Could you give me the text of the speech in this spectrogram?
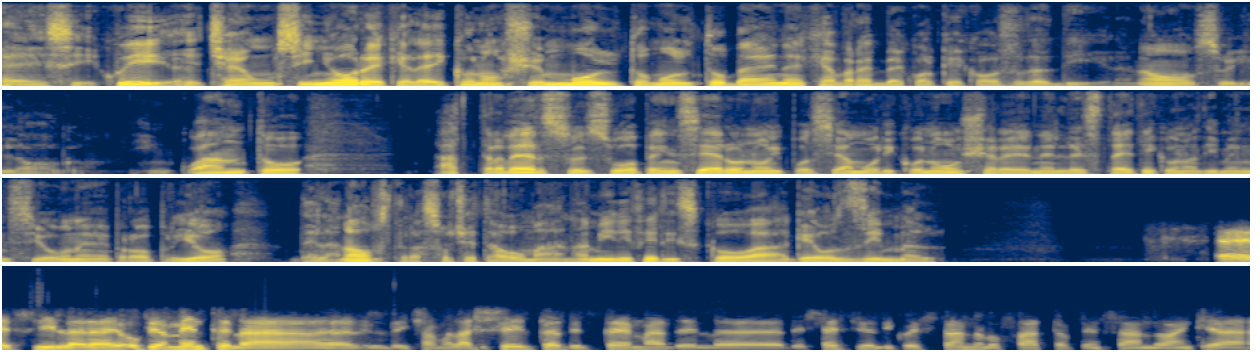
Eh sì, qui eh, c'è un signore che lei conosce molto molto bene che avrebbe qualche cosa da dire no? sui logo, in quanto attraverso il suo pensiero noi possiamo riconoscere nell'estetica una dimensione proprio della nostra società umana. Mi riferisco a Georg Simmel. Eh sì, la, ovviamente la, diciamo, la, scelta del tema del, del, festival di quest'anno l'ho fatta pensando anche a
